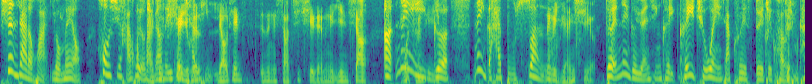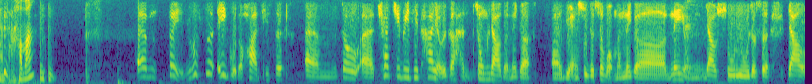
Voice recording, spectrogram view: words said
剩下的话有没有？后续还会有什么样的一些产品？聊天。那个小机器人，那个音箱啊，那个那个还不算了。那个原型，对，那个原型可以可以去问一下 Chris 对这块有什么看法，好吗？嗯，对，如果是 A 股的话，其实嗯，就呃，ChatGPT 它有一个很重要的那个。呃，元素就是我们那个内容要输入，就是要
